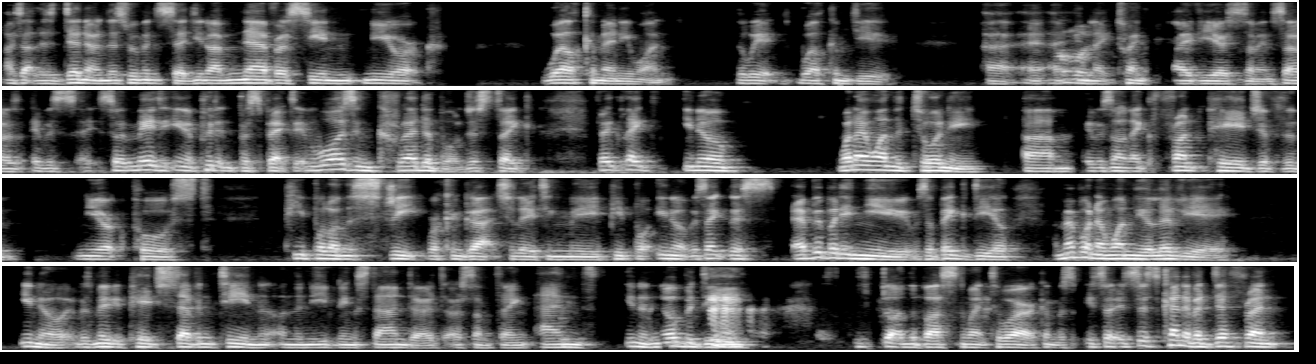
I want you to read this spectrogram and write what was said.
I was at this dinner, and this woman said, "You know, I've never seen New York welcome anyone the way it welcomed you uh, oh. in like 25 years or something. So was, it was, so it made it, you know, put it in perspective. It was incredible. Just like, like, like, you know, when I won the Tony, um, it was on like front page of the New York Post. People on the street were congratulating me. People, you know, it was like this. Everybody knew it was a big deal. I remember when I won the Olivier. You know, it was maybe page 17 on the Evening Standard or something, and you know, nobody got on the bus and went to work and was so it's just kind of a different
